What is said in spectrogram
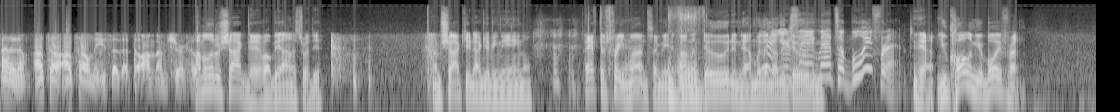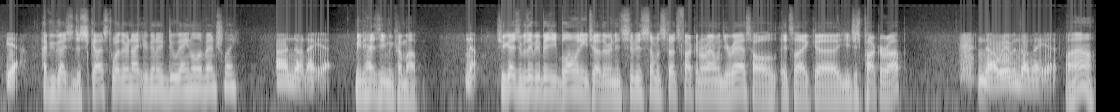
I don't know. I'll tell. I'll tell him that you said that though. I'm, I'm sure. He'll, I'm a little shocked, Dave. I'll be honest with you. I'm shocked you're not giving the anal after three months. I mean, if I'm a dude and I'm with yeah, another you're dude, saying and- that's a boyfriend. yeah, you call him your boyfriend. Yeah. Have you guys discussed whether or not you're going to do anal eventually? Uh, no, not yet. I mean, it hasn't even come up. No. So you guys are busy busy blowing each other, and as soon as someone starts fucking around with your asshole, it's like uh, you just pucker up. No, we haven't done that yet. Wow.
